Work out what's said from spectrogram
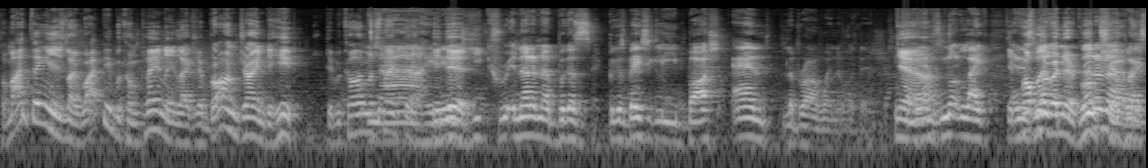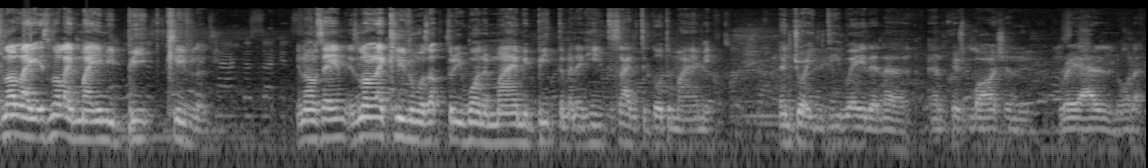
But my thing is like, why people complaining? Like LeBron joined the Heat. Did we call him a snake? Nah, there? he, he did. He cre- no, no, no, because because basically Bosh and LeBron went over there. Yeah. and it's not like They probably not- went a No, no, no, but like- it's not like it's not like Miami beat Cleveland. You know what I'm saying? It's not like Cleveland was up three one and Miami beat them, and then he decided to go to Miami and join D Wade and uh, and Chris Bosh and Ray Allen and all that.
